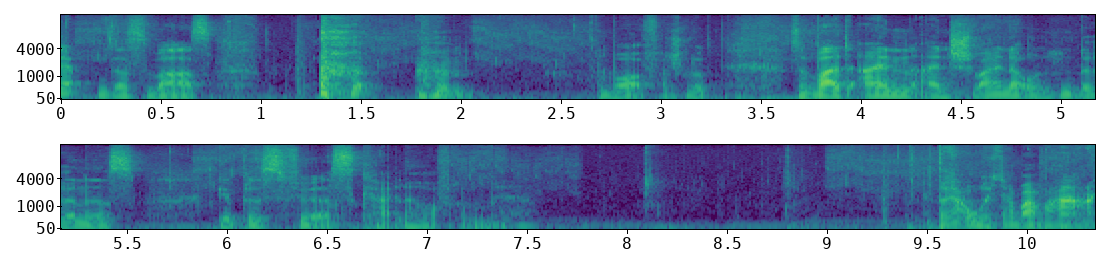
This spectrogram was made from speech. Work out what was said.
Tja, das war's. Boah, verschluckt. Sobald ein, ein Schwein da unten drin ist, gibt es für es keine Hoffnung mehr. Traurig, aber wahr.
